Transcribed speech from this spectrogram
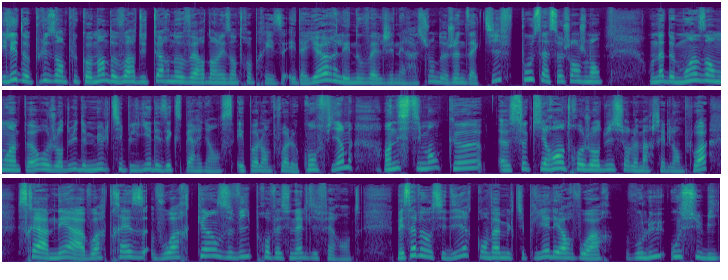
Il est de plus en plus commun de voir du turnover dans les entreprises. Et d'ailleurs, les nouvelles générations de jeunes actifs poussent à ce changement. On a de moins en moins peur aujourd'hui de multiplier les expériences. Et Pôle Emploi le confirme en estimant que euh, ceux qui rentrent aujourd'hui sur le marché de l'emploi seraient amenés à avoir 13 voire 15 vies professionnelles différentes. Mais ça veut aussi dire qu'on va multiplier les au revoir, voulus ou subis.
